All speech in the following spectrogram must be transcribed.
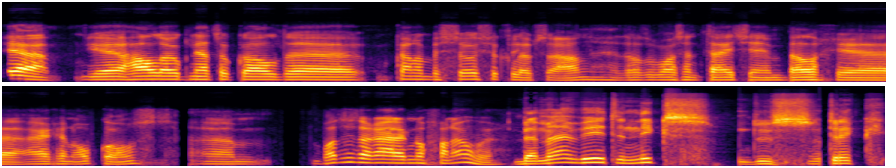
Ja, je haalde ook net ook al de Cannabis Social Clubs aan. Dat was een tijdje in België eigen opkomst. Um, wat is daar eigenlijk nog van over? Bij mij weten niks. Dus trek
